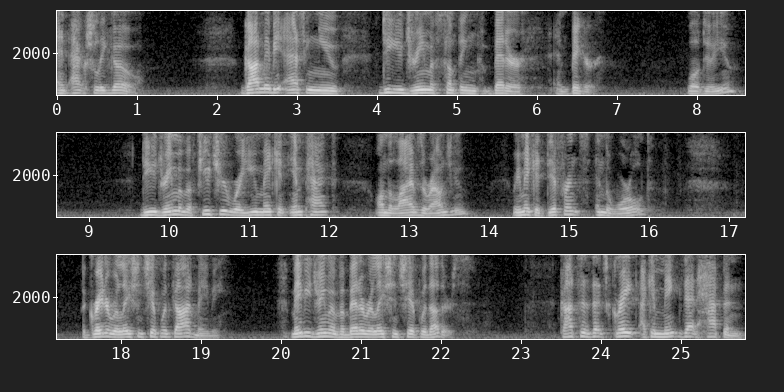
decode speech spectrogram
and actually go. God may be asking you, Do you dream of something better and bigger? Well, do you? Do you dream of a future where you make an impact on the lives around you? Where you make a difference in the world? A greater relationship with God, maybe. Maybe dream of a better relationship with others. God says, That's great. I can make that happen.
